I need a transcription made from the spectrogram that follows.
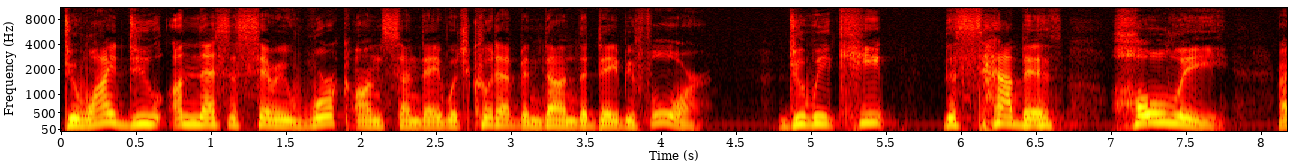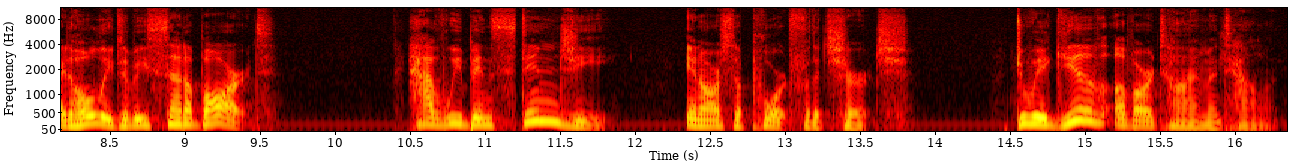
Do I do unnecessary work on Sunday which could have been done the day before? Do we keep the Sabbath holy, right? Holy to be set apart. Have we been stingy in our support for the church? Do we give of our time and talent?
